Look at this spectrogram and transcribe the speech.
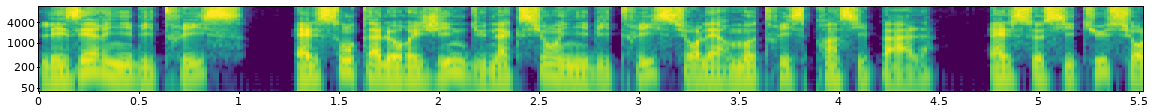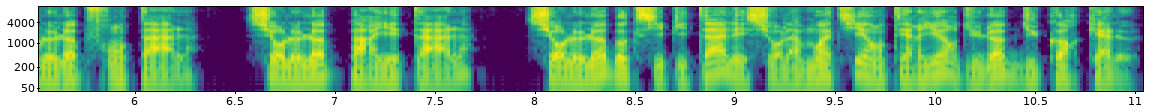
Les aires inhibitrices, elles sont à l'origine d'une action inhibitrice sur l'aire motrice principale, elles se situent sur le lobe frontal, sur le lobe pariétal, sur le lobe occipital et sur la moitié antérieure du lobe du corps calleux.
